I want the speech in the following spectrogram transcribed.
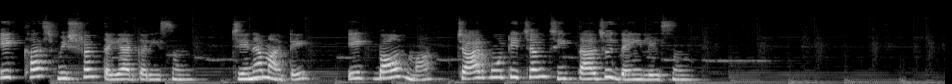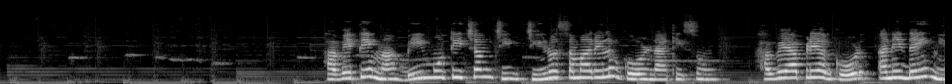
એક ખાસ મિશ્રણ તૈયાર કરીશું. જેના માટે એક બાઉલમાં ચાર મોટી ચમચી તાજું દહીં લેશું. હવે તેમાં બે મોટી ચમચી ઝીણો સમારેલો ગોળ નાખીશું. હવે આપણે આ ગોળ અને દહીંને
